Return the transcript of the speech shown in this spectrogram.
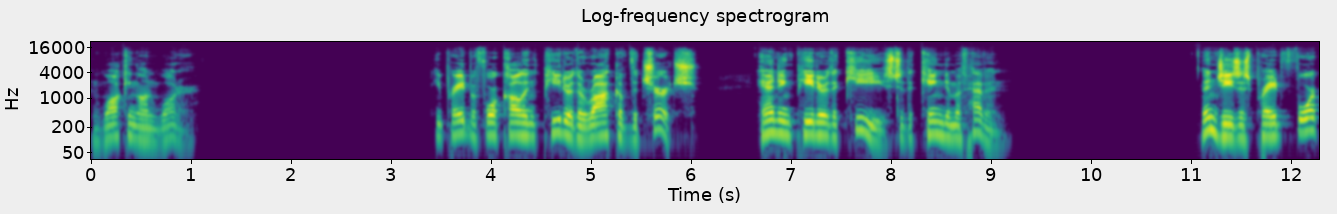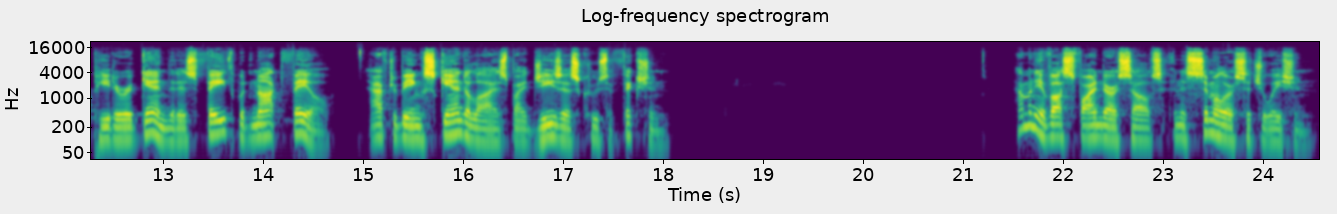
and walking on water. He prayed before calling Peter the rock of the church handing Peter the keys to the kingdom of heaven. Then Jesus prayed for Peter again that his faith would not fail after being scandalized by Jesus' crucifixion. How many of us find ourselves in a similar situation?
